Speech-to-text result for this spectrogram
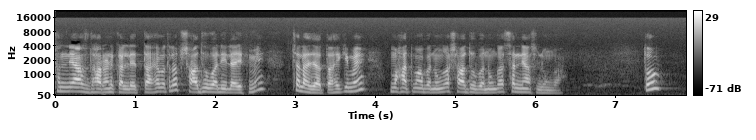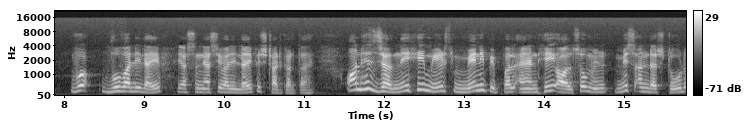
सन्यास धारण कर लेता है मतलब साधु वाली लाइफ में चला जाता है कि मैं महात्मा बनूँगा, साधु बनूँगा, सन्यास लूँगा। तो वो वो वाली लाइफ या सन्यासी वाली लाइफ स्टार्ट करता है। On his journey he meets many people and he also misunderstood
